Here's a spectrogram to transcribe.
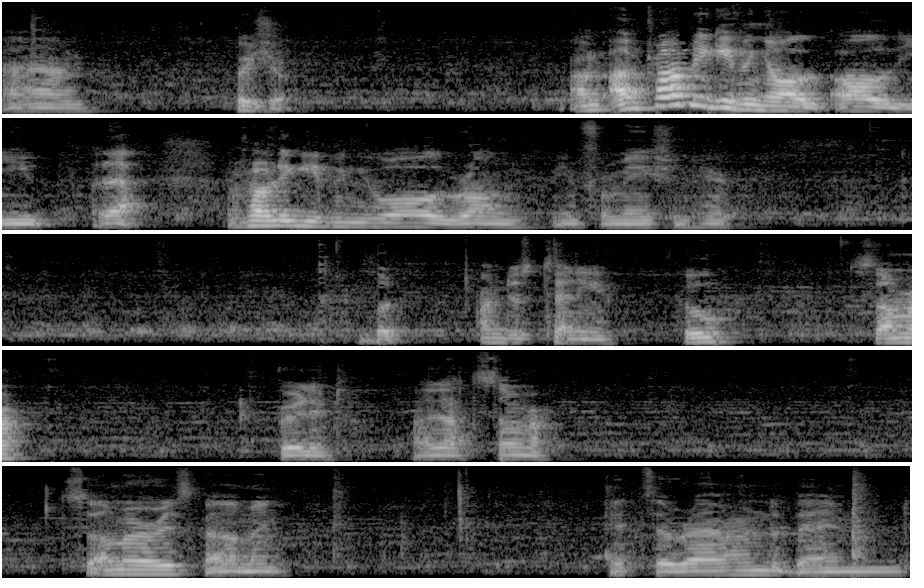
Um, pretty sure. I'm, I'm probably giving all, all you, yeah, I'm probably giving you all wrong information here. But I'm just telling you. Who? Summer. Brilliant. I got summer. Summer is coming. It's around the bend.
